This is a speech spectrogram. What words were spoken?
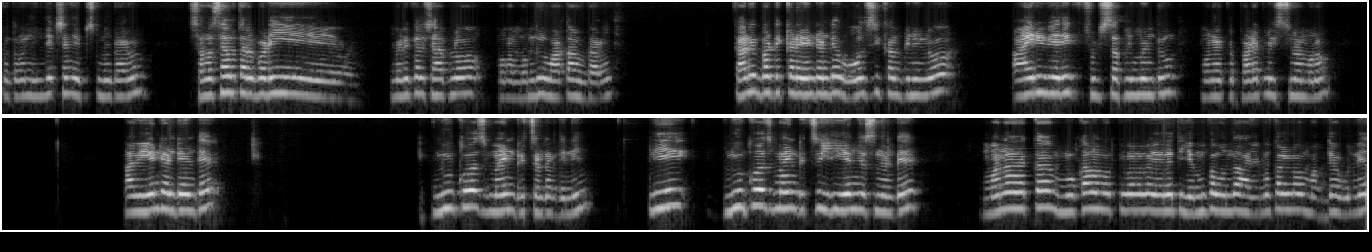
కొంతమంది ఇంజెక్షన్ చేయించుకుంటుంటారు సంవత్సరాల తరబడి మెడికల్ షాప్లో మన మందులు వాడుతూ ఉంటారు. కానీ బట్ ఇక్కడ ఏంటంటే ఓల్సీ కంపెనీలో ఆయుర్వేదిక్ ఫుడ్ సప్లిమెంట్ మన యొక్క ప్రోడక్ట్లు ఇస్తున్నాం మనం. అవి ఏంటంటే అంటే గ్లూకోజ్ మైండ్ రిచ్ అంటారు దీన్ని. ఈ గ్లూకోజ్ మైండ్ రిచ్ ఇది ఏం చేస్తుందంటే మన యొక్క ముఖాల నొప్పులలో ఏదైతే ఎముక ఉందో ఆ ఎముకల్లో మధ్య ఉండే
